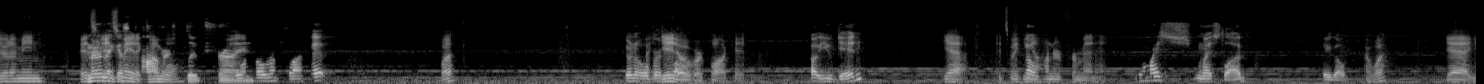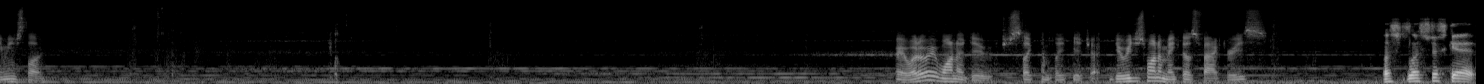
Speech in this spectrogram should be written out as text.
See what I mean? I'm It's, gonna it's make made a a Commerce couple. Loop You shrine. want to overclock it? What? You want to I did overclock? overclock it. Oh, you did? Yeah, it's making oh. a Oh. 100 per minute. My my slug. There you go. My what? Yeah, give me your slug. Wait, what do we want to do? Just like complete the objective? Do we just want to make those factories? Let's let's just get.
